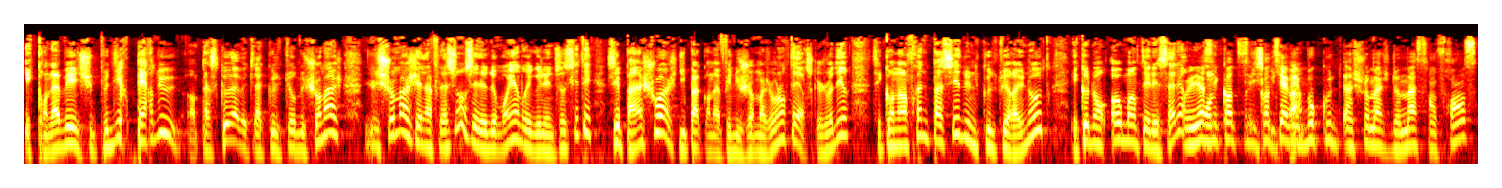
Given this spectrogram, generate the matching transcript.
et qu'on avait, je peux dire, perdue. Parce qu'avec la culture du chômage, le chômage et l'inflation, c'est les deux moyens de réguler une société. C'est pas un choix. Je dis pas qu'on a fait du chômage volontaire. Ce que je veux dire, c'est qu'on est en train de passer d'une culture à une autre et que donc augmenter les salaires. Je veux dire, on- c'est quand, on quand il y avait pas. beaucoup un chômage de en France.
